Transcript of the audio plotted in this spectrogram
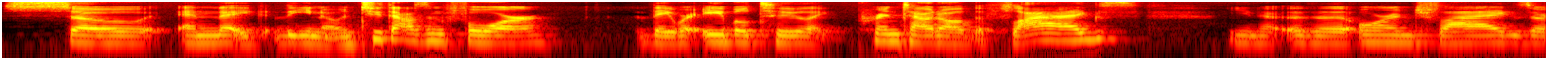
so, and they, you know, in 2004, they were able to like print out all the flags, you know, the orange flags or,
